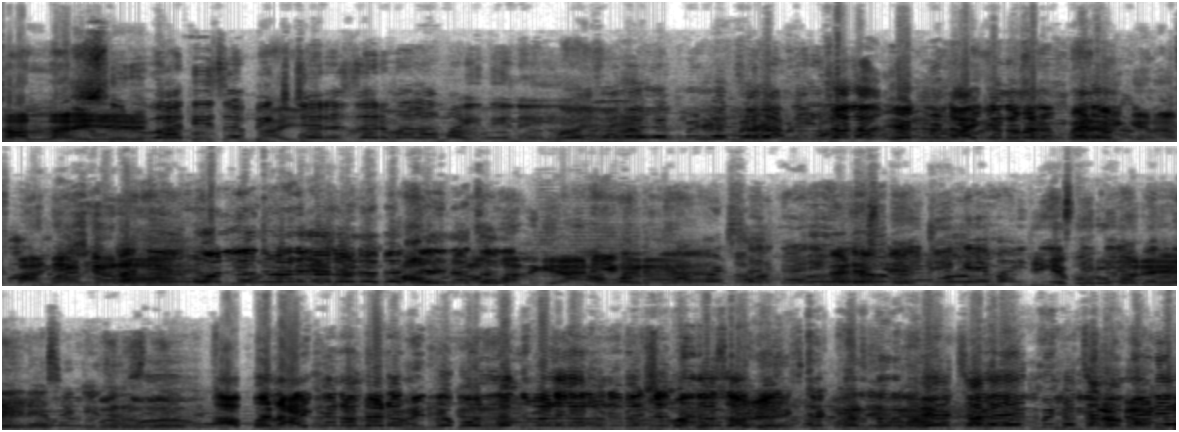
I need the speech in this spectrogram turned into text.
चाललाय हे सुरुवातीचं पिक्चरच जर मला माहिती नाही. चला एक मिनिट ऐका ना मॅडम. मॅडम बोलणंच वेळ घालवण्यापेक्षा आहे ना चला. आपण सरकारी गोष्ट जी काही माहिती ठीक आहे, असते ती बरोबर आपण आहे. देण्यासाठी जातो. आपण ऐका ना मॅडम इथं बोलण्यात वेळ घालवण्यापेक्षा तिथं जाऊया ए, चला एक मिनिट चला मीडिया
